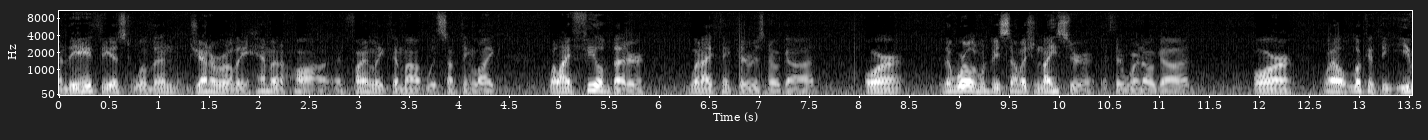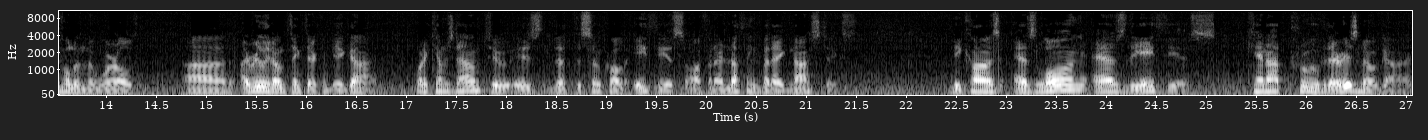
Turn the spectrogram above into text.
And the atheist will then generally hem and haw and finally come out with something like, Well, I feel better when I think there is no God. Or, the world would be so much nicer if there were no God. Or, well, look at the evil in the world. Uh, I really don't think there can be a God. What it comes down to is that the so called atheists often are nothing but agnostics. Because as long as the atheist cannot prove there is no God,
